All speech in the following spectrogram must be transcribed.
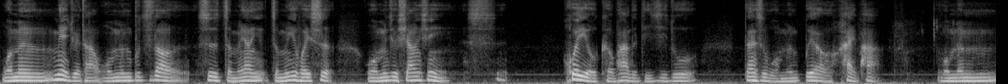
我们灭绝它，我们不知道是怎么样怎么一回事，我们就相信是会有可怕的敌基督，但是我们不要害怕，我们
